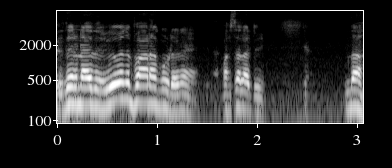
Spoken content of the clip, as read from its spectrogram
இது என்ன இது? இது கொஞ்சம் பாரம் கூடனே? மசாலா டீ. இந்தா.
